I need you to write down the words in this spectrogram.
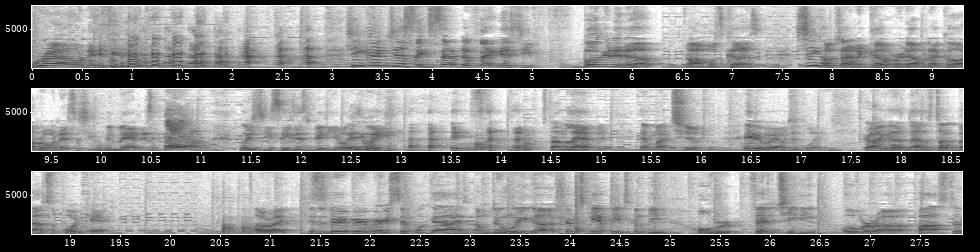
brown it. she couldn't just accept the fact that she boogered it up, almost cussed. She gonna try to cover it up and I called her on that, so she gonna be mad as hell when she see this video. Anyway, guys, stop laughing at my children. Anyway, I'm just playing. All right, guys, now let's talk about supporting cat. All right, this is very, very, very simple, guys. I'm doing uh, shrimp scampi. It's gonna be over fettuccine, over uh, pasta,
